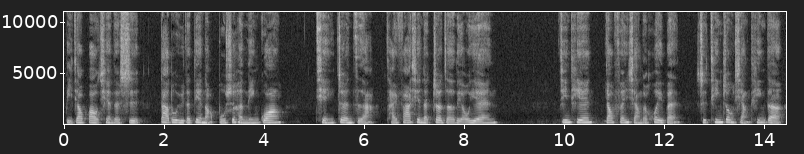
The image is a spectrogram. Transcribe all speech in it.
比较抱歉的是，大肚鱼的电脑不是很灵光，前一阵子啊才发现了这则留言。今天要分享的绘本是听众想听的。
